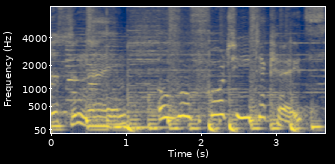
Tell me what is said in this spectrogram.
just a name. Over 40 decades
